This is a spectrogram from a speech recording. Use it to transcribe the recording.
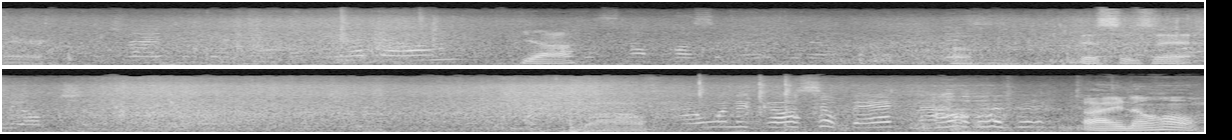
there. we tried to get down. Yeah. It's not possible either. Oh, this is it. Only option. Wow. I want to go so bad now. I know.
